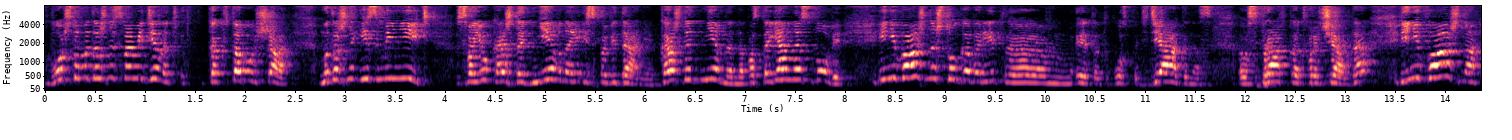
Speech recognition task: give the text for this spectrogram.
Вот что мы должны с вами делать, как второй шаг. Мы должны изменить свое каждодневное исповедание, каждодневное, на постоянной основе. И не важно, что говорит э, этот, господи, диагноз, э, справка от врача, да, и не важно,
